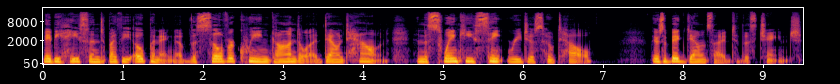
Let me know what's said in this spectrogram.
maybe hastened by the opening of the Silver Queen gondola downtown and the swanky St. Regis Hotel. There's a big downside to this change.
